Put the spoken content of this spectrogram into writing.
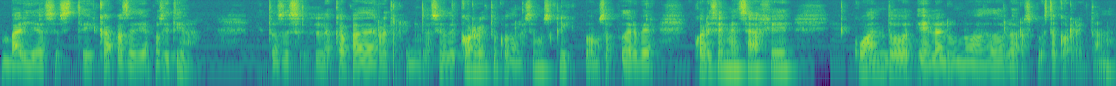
varias este, capas de diapositiva. Entonces la capa de retroalimentación de correcto, cuando le hacemos clic, vamos a poder ver cuál es el mensaje cuando el alumno ha dado la respuesta correcta.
